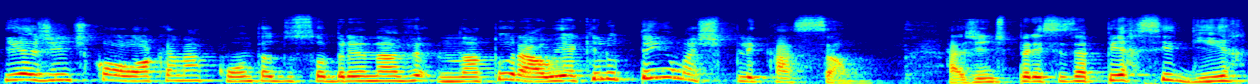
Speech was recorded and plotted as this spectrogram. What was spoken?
e a gente coloca na conta do sobrenatural. E aquilo tem uma explicação. A gente precisa perseguir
